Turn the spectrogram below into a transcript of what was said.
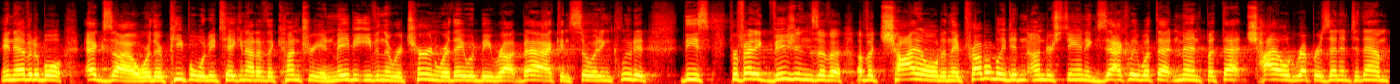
inevitable exile where their people would be taken out of the country and maybe even the return where they would be brought back. And so it included these prophetic visions of a, of a child, and they probably didn't understand exactly what that meant, but that child represented to them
